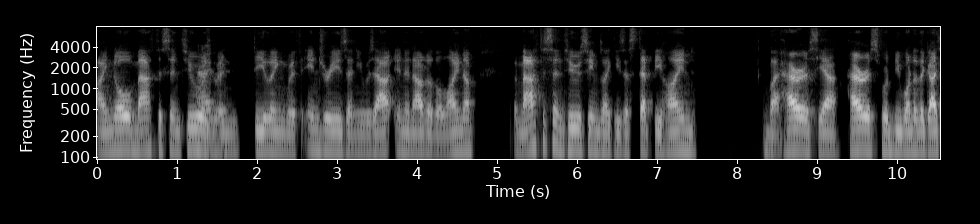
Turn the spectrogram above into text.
I know Matheson too has been dealing with injuries and he was out in and out of the lineup. But Matheson too seems like he's a step behind. But Harris, yeah, Harris would be one of the guys.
